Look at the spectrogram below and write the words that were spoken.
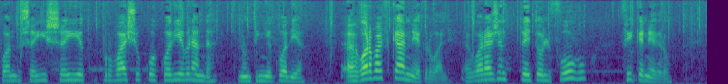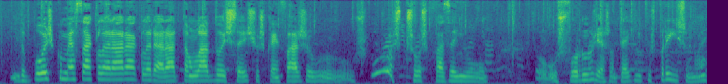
quando saísse, saía por baixo com a códia branda. Não tinha códia. Agora vai ficar negro, olha. Agora a gente deitou-lhe fogo, fica negro. Depois começa a aclarar, a aclarar. Há estão lá dois seixos, quem faz, os, as pessoas que fazem o- os fornos, já são técnicos para isso, não é?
